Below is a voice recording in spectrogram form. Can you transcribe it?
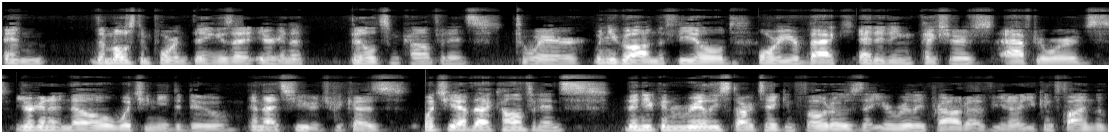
And the most important thing is that you're going to build some confidence to where when you go out in the field or you're back editing pictures afterwards, you're going to know what you need to do. And that's huge because once you have that confidence, then you can really start taking photos that you're really proud of. You know, you can find the,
